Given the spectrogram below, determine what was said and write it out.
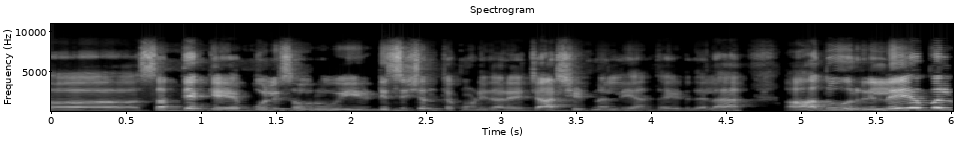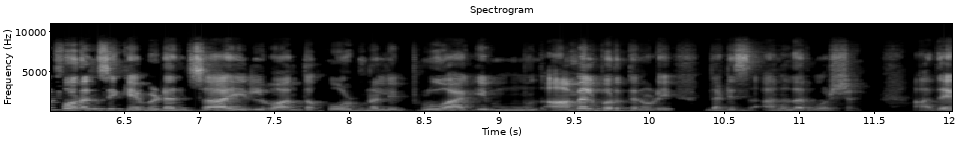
ಆಹ್, ಸತ್ಯಕ್ಕೆ ಪೊಲೀಸ್ ಅವರು ಈ ಡಿಸಿಷನ್ ತಗೊಂಡಿದ್ದಾರೆ ಚಾರ್ಜ್ ಶೀಟ್ನಲ್ಲಿ ಅಂತ ಹೇಳಿದೆಲ್ಲ, ಅದು ರಿಲಯಬಲ್ ಫೋರೆನ್ಸಿಕ್ ಎವಿಡೆನ್ಸ್ ಇಲ್ವಾ ಅಂತ ಕೋರ್ಟ್ನಲ್ಲಿ ಪ್ರೂವ್ ಆಗಿ ಆಮೇಲೆ ಬರುತ್ತೆ ನೋಡಿ ದಟ್ ಇಸ್ ಅನದರ್ ವರ್ಷನ್. ಅದೇ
